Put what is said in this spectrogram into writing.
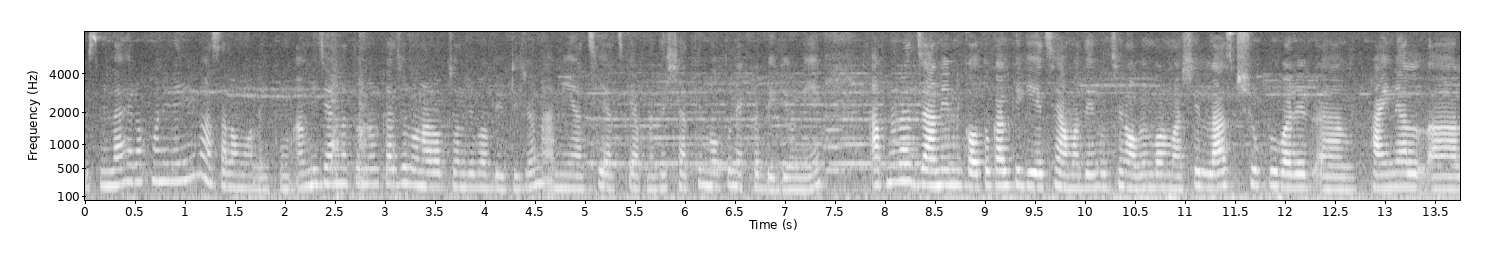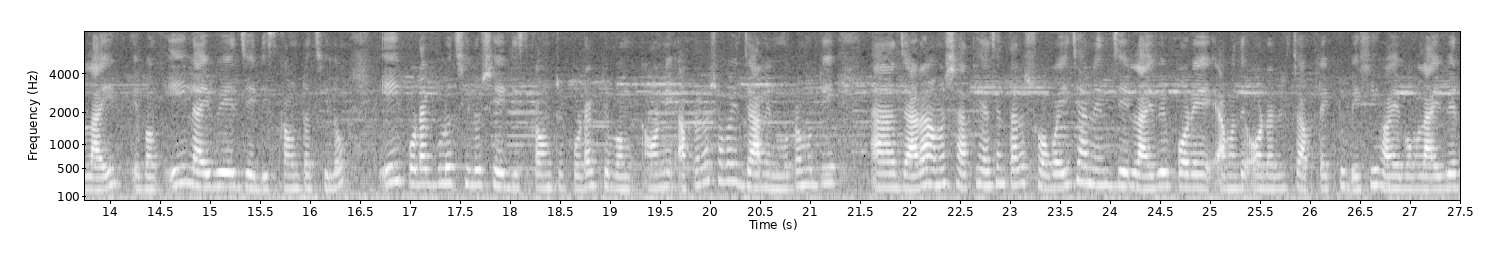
বিসমিল্লাহ রহমান রহিম আসসালামু আলাইকুম আমি জান্নাতুল্নুর কাজল ওনারব চন্দ্রিমা বিউটিজন। আমি আছি আজকে আপনাদের সাথে নতুন একটা ভিডিও নিয়ে। আপনারা জানেন গতকালকে গিয়েছে আমাদের হচ্ছে নভেম্বর মাসের লাস্ট শুক্রবারের ফাইনাল লাইভ এবং এই লাইভে যে ডিসকাউন্টটা ছিল, এই প্রোডাক্টগুলো ছিল সেই ডিসকাউন্টের প্রোডাক্ট এবং অনেক আপনারা সবাই জানেন মোটামুটি যারা আমার সাথে আছেন তারা সবাই জানেন যে লাইভের পরে আমাদের অর্ডারের চাপটা একটু বেশি হয় এবং লাইভের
